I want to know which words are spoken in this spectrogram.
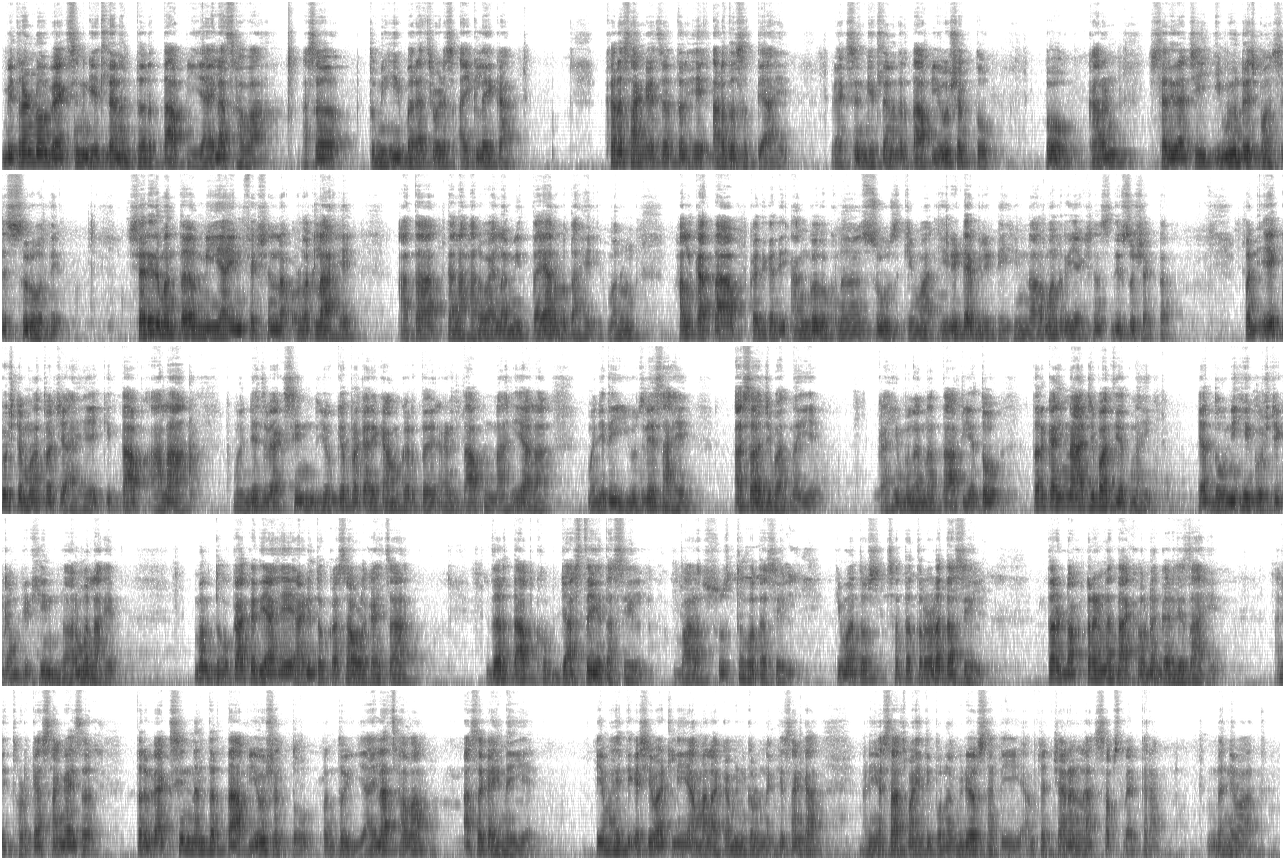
मित्रांनो वॅक्सिन घेतल्यानंतर ताप यायलाच हवा. असं तुम्हीही बऱ्याच वेळेस ऐकलं आहे का? खरं सांगायचं तर हे अर्धसत्य आहे. वॅक्सिन घेतल्यानंतर ताप येऊ शकतो. हो कारण शरीराची इम्युन रिस्पॉन्सेस सुरू होते. शरीर म्हणतं मी या इन्फेक्शनला ओळखलं आहे. आता त्याला हरवायला मी तयार होत आहे. म्हणून हलका ताप कधीकधी अंग दुखणं सूज किंवा इरिटॅबिलिटी ही नॉर्मल रिॲक्शन्स दिसू शकतात. पण एक गोष्ट महत्त्वाची आहे की ताप आला म्हणजेच वॅक्सिन योग्य प्रकारे काम करतंय आणि ताप नाही आला म्हणजे ते युजलेस आहे असं अजिबात नाही आहे काही मुलांना ताप येतो तर काहींना अजिबात येत नाही. या दोन्हीही गोष्टी कम्प्लिटली नॉर्मल आहेत. मग धोका कधी आहे आणि तो कसा ओळखायचा? जर ताप खूप जास्त येत असेल बाळ सुस्त होत असेल किंवा तो सतत रडत असेल तर डॉक्टरांना दाखवणं गरजेचं आहे. आणि थोडक्यात सांगायचं तर वॅक्सिन नंतर ताप येऊ शकतो पण तो यायलाच हवा असं काही नाही आहे ही माहिती कशी वाटली आम्हाला कमेंट करून नक्की सांगा. आणि असाच माहितीपूर्ण व्हिडिओसाठी आमच्या चॅनलला सबस्क्राईब करा. धन्यवाद.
